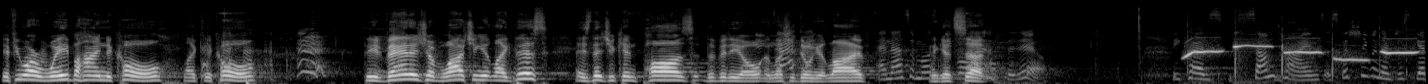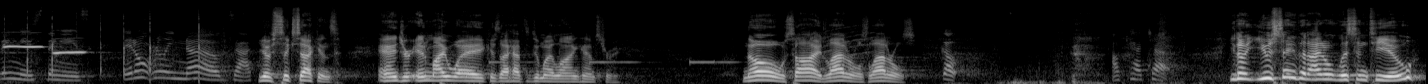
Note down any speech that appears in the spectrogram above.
If you are way behind Nicole, like Nicole, the advantage of watching it like this is that you can pause the video unless you're doing it live. And that's what most and get set. have to do. Because sometimes, especially when they're just getting these thingies, they don't really know exactly. You have six seconds, and you're in my way because I have to do my lying hamstring. No, side, laterals, laterals. Go. I'll catch up. You know, you say that I don't listen to you.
